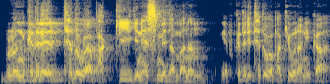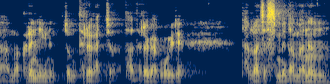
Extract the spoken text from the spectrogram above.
물론 그들의 태도가 바뀌긴 했습니다만은 그들이 태도가 바뀌고 나니까 아마 그런 얘기는 좀 들어갔죠. 다 들어가고 오히려 달라졌습니다만은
